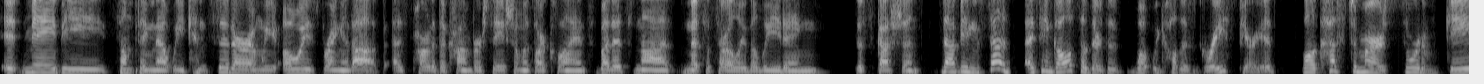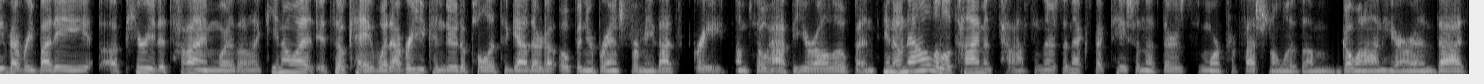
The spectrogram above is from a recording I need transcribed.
it may be something that we consider and we always bring it up as part of the conversation with our clients, but it's not necessarily the leading discussion. That being said, I think also there's a, what we call this grace period. While customers sort of gave everybody a period of time where they're like, you know what, it's okay. Whatever you can do to pull it together to open your branch for me, that's great. I'm so happy you're all open. You know, now a little time has passed and there's an expectation that there's more professionalism going on here and that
